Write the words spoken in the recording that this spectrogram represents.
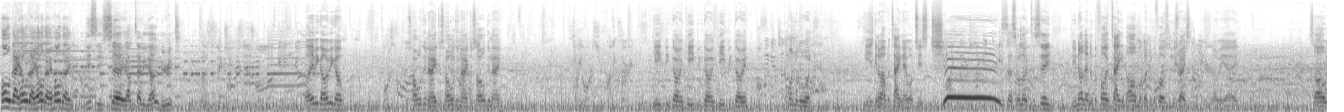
Hold A, hold A, hold A, hold A. This is, uh, I'm telling you, I'm to be rich. Oh, here we go, here we go. Just holding A, just holding A, just holding A. Keep it going, keep it going, keep it going. Come on, number one. He's to overtake now. Watch this. Jeez! That's what I like to see. Do not let number five take it. Oh, my God. Number five's in this race. No, yeah. So,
